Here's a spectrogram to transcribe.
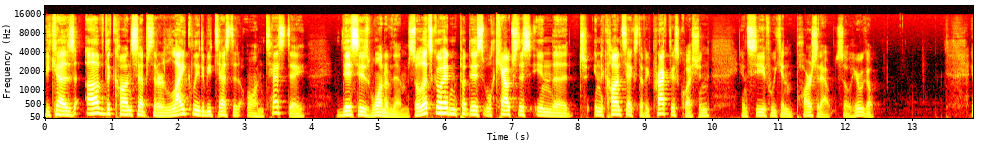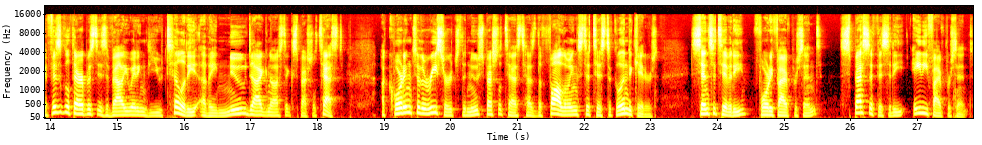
because of the concepts that are likely to be tested on test day. This is one of them. So let's go ahead and put this, we'll couch this in the in the context of a practice question and see if we can parse it out. So here we go. A physical therapist is evaluating the utility of a new diagnostic special test. According to the research, the new special test has the following statistical indicators sensitivity 45%, specificity 85%.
